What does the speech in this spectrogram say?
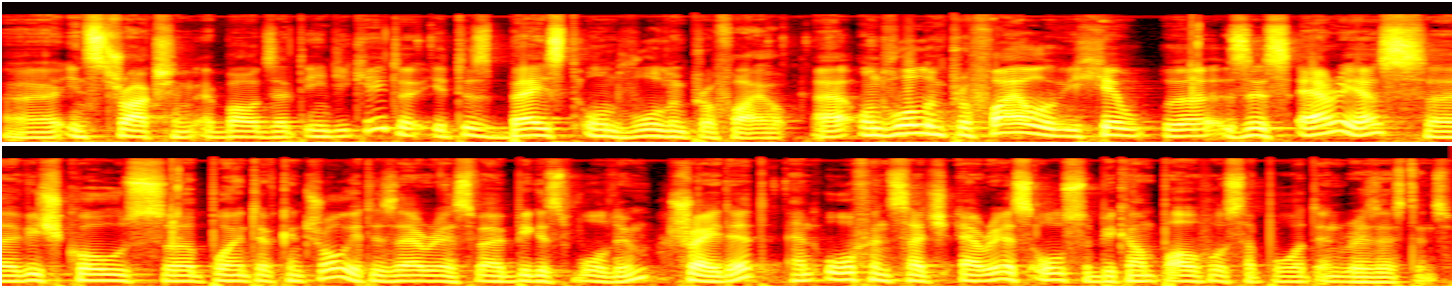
uh, instruction about that indicator, it is based on volume profile. Uh, on volume profile, we have uh, these areas uh, which cause uh, point of control. It is areas where biggest volume traded, and often such areas also become powerful support and resistance.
